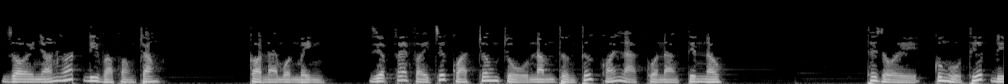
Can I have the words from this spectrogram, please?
rồi nhón gót đi vào phòng trong. Còn lại một mình, Diệp phe phẩy chiếc quạt trông chủ nằm thưởng thức khói lạc của nàng tiên nâu. Thế rồi cô ngủ tiếp đi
